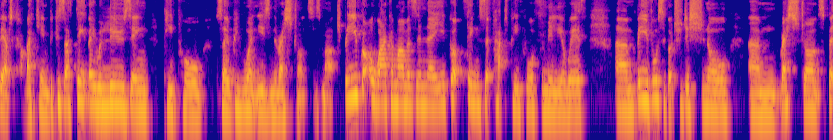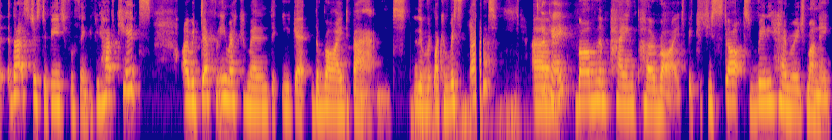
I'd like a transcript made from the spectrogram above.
be able to come back in because I think they were losing people, so people weren't using the restaurants as much. But you've got a Wagamama's in there, you've got things that perhaps people are familiar with, um, but you've also got traditional um, restaurants. But that's just a beautiful thing. If you have kids, I would definitely recommend that you get the ride band, the, like a wristband. Um, okay. Rather than paying per ride, because you start to really hemorrhage money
